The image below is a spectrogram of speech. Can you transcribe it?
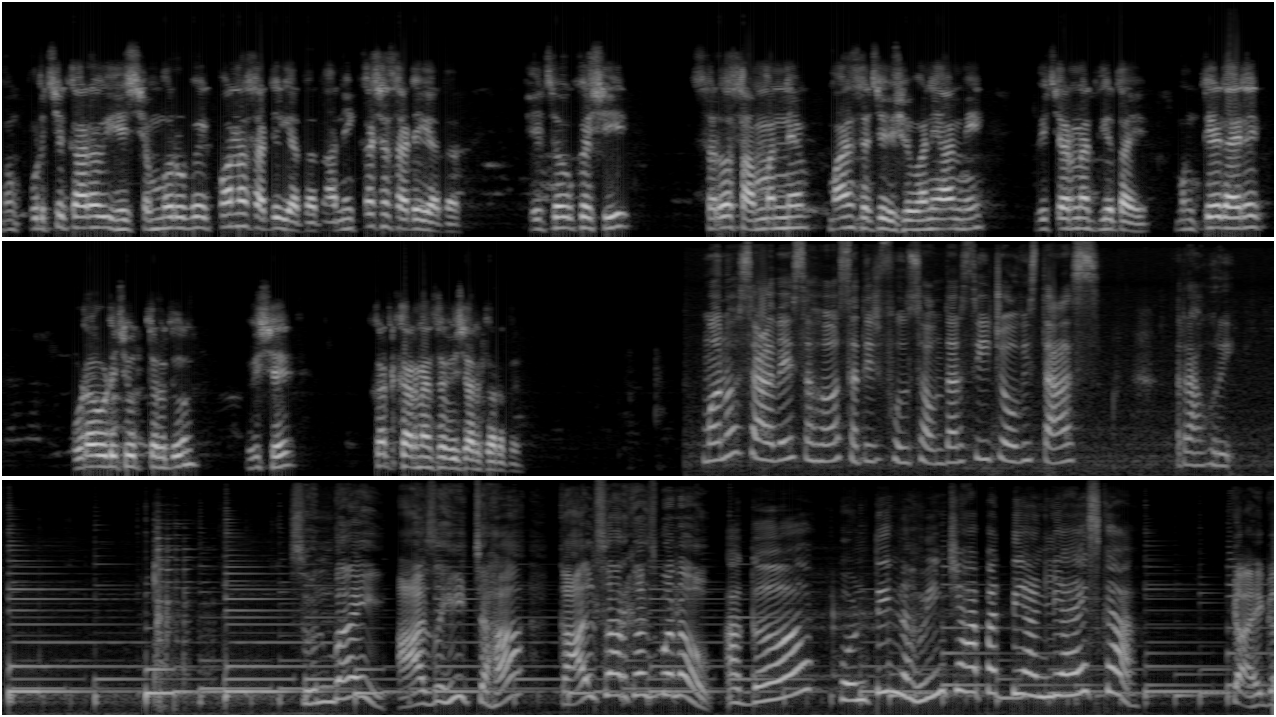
मग पुढची कारवाई हे शंभर रुपये कोणासाठी घेतात आणि कशासाठी घेतात ही चौकशी सर्वसामान्य माणसाच्या हिशोबाने आम्ही विचारण्यात घेत आहे. मग ते डायरेक्ट उडाउडीचे उत्तर देऊन विषय कट करण्याचा विचार करत आहेत मनोज साळवेसह सतीश फुलसौंदर सी चोवीस तास राहुरी. सुनबाई आजही चहा काल सारखाच बनव. अग कोणती नवीन चहापत्ती आणली आहेस का? काय ग?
